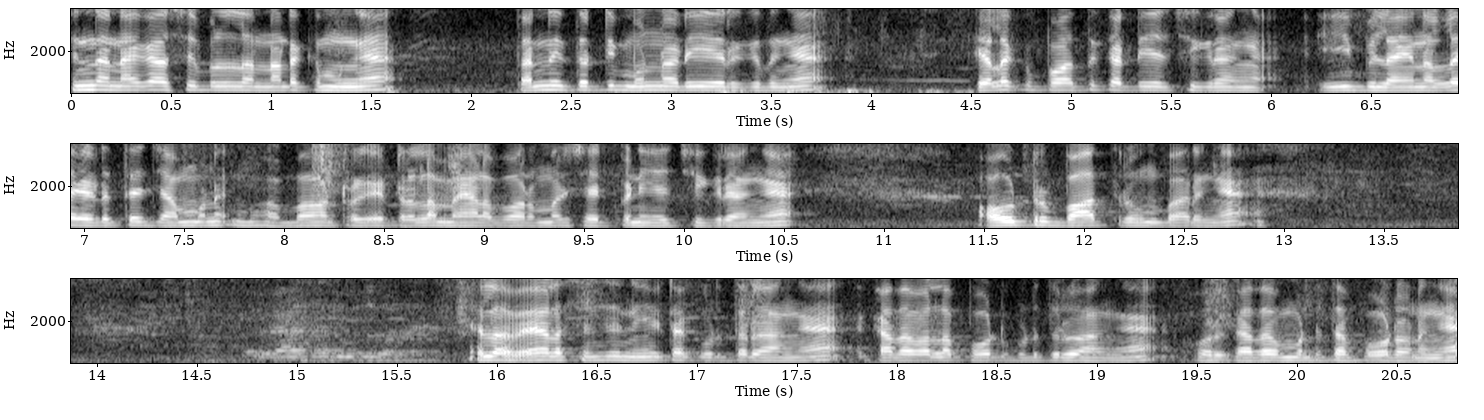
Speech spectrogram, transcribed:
சின்ன நெகாசிபிளில் நடக்குமுங்க. தண்ணி தொட்டி முன்னாடியே இருக்குதுங்க. கிழக்கு பார்த்து கட்டி வச்சுக்கிறாங்க. ஈபி லைனெல்லாம் எடுத்து ஜம்முன்னு மோட்ரு கேட்டரெல்லாம் மேலே போகிற மாதிரி செட் பண்ணி வச்சுக்கிறாங்க. அவுட்ரு பாத்ரூம் பாருங்கள் எல்லாம் வேலை செஞ்சு நீட்டாக கொடுத்துருவாங்க கதவெல்லாம் போட்டு கொடுத்துருவாங்க. ஒரு கதவை மட்டும் தான் போடணுங்க.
